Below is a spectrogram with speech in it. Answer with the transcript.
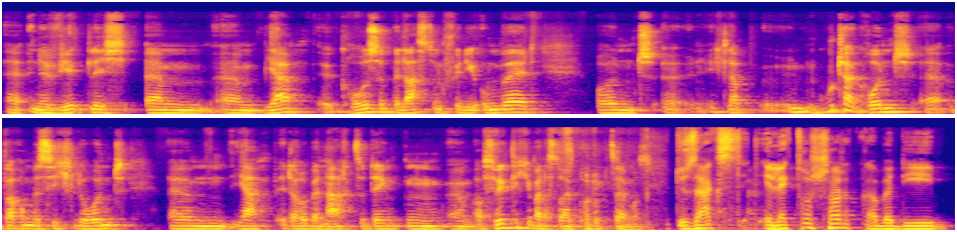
äh, eine wirklich ähm, ähm, ja, große Belastung für die Umwelt. Und äh, ich glaube, ein guter Grund, äh, warum es sich lohnt, ähm, ja, darüber nachzudenken, ähm, ob es wirklich immer das neue Produkt sein muss. Du sagst Elektroschock, aber die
